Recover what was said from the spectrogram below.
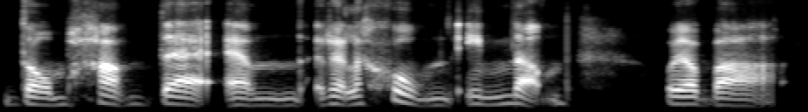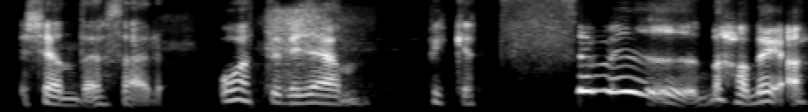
de hade en relation innan och jag bara kände så här återigen vilket svin han är.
